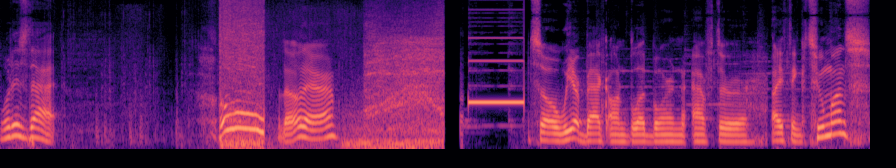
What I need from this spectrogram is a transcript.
What is that? Oh! Hello there. So we are back on Bloodborne after I think two months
